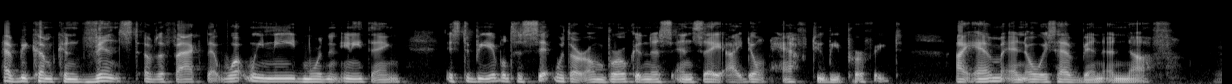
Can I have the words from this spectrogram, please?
have become convinced of the fact that what we need more than anything is to be able to sit with our own brokenness and say, I don't have to be perfect. I am and always have been enough hmm.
